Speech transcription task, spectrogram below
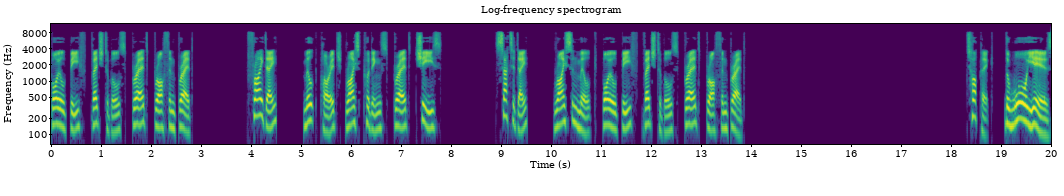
boiled beef, vegetables, bread, broth and bread. Friday milk porridge, rice puddings, bread, cheese. Saturday rice and milk, boiled beef, vegetables, bread, broth and bread. Topic: The war years.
